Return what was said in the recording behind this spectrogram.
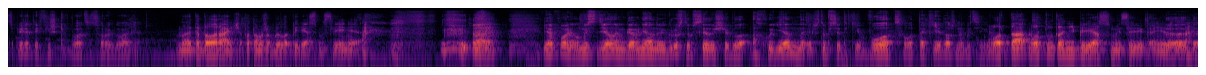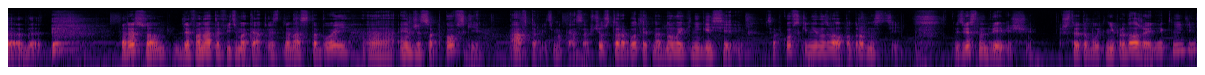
Теперь этой фишки в 2042 нет. Но это было раньше, потом же было переосмысление. А, я понял, мы сделаем говняную игру, чтобы следующая была охуенная, чтобы все таки вот, вот такие должны быть игры. Вот, та, вот тут они переосмыслили, конечно. Да, да, да. Хорошо. Для фанатов Ведьмака, то есть для нас с тобой, э, Энджи Сапковский, автор Ведьмака, сообщил, что работает над новой книгой серии. Сапковский не назвал подробностей. Известно две вещи. Что это будет не продолжение книги,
